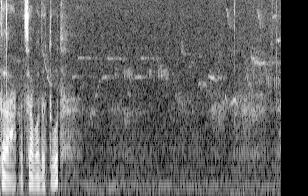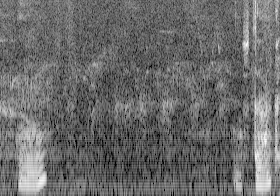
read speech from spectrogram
Так, оця буде тут. Ось так.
